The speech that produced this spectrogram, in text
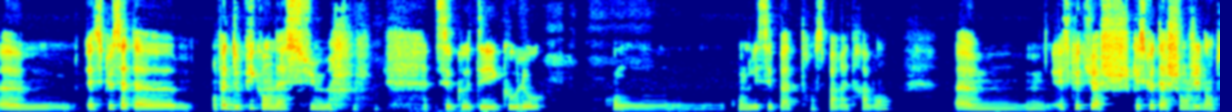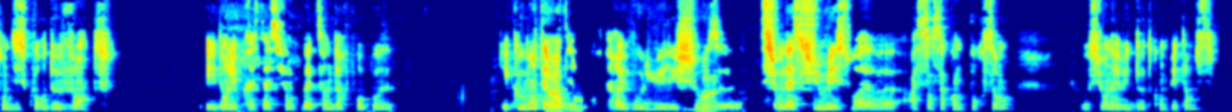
est-ce que ça t'a... En fait, depuis qu'on assume ce côté écolo qu'on ne laissait pas transparaître avant, est-ce que tu as, qu'est-ce que tu as changé dans ton discours de vente et dans les prestations que Bad Sander propose? Et comment tu aimerais bien faire évoluer les choses si on assumait soit à 150% ou si on avait d'autres compétences?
